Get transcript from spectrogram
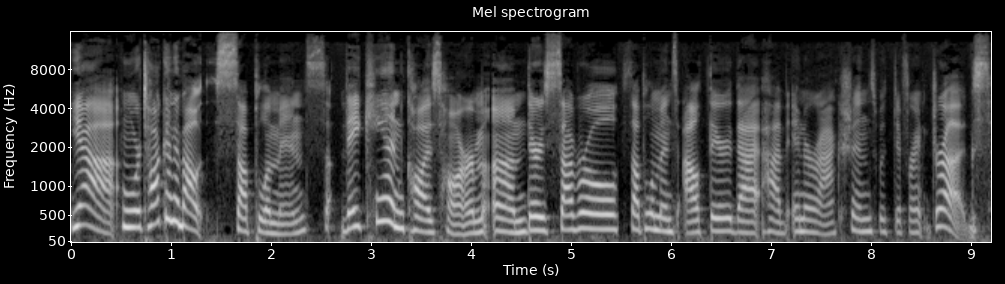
Yeah, when we're talking about supplements, they can cause harm. Um, there's several supplements out there that have interactions with different drugs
